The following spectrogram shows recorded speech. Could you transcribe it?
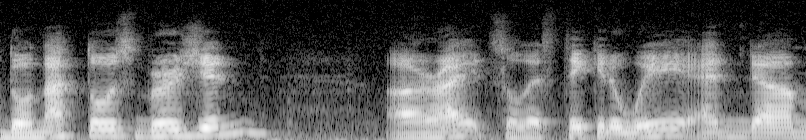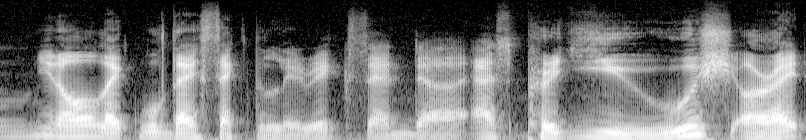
Donato's version. All right, so let's take it away, and um, you know, like we'll dissect the lyrics, and uh, as per usual, all right.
